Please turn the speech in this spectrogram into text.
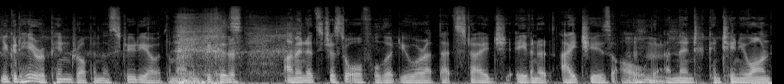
You could hear a pin drop in the studio at the moment because, I mean, it's just awful that you were at that stage, even at eight years old, Mhm. and then to continue on.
